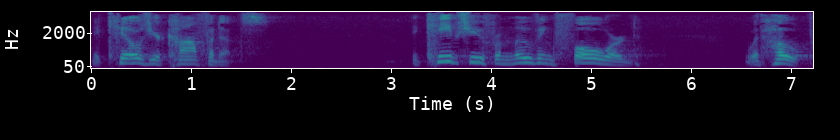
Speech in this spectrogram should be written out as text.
It kills your confidence. It keeps you from moving forward with hope.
